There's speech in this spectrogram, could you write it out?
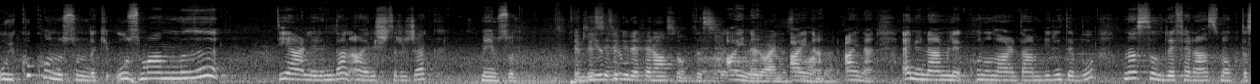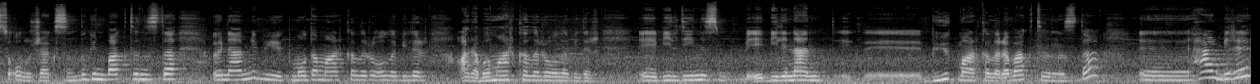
uyku konusundaki uzmanlığı diğerlerinden ayrıştıracak mevzu. Peki yatırım- bir referans noktası da Aynen, aynı zamanda. aynen, aynen. En önemli konulardan biri de bu. Nasıl referans noktası olacaksın? Bugün baktığınızda önemli büyük moda markaları olabilir, araba markaları olabilir. Ee, bildiğiniz, e, bilinen e, büyük markalara baktığınızda e, her biri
